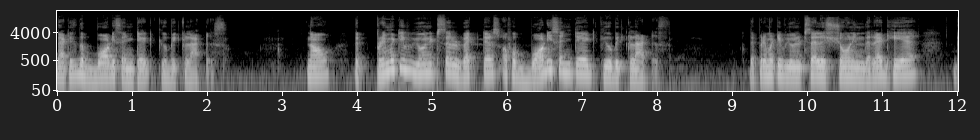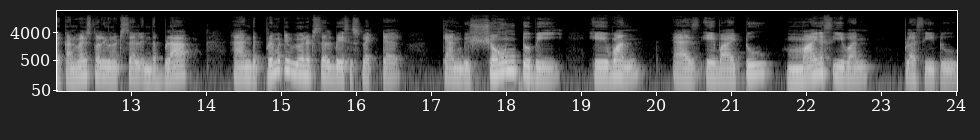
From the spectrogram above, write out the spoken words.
that is the body-centered cubic lattice. Now, the primitive unit cell vectors of a body-centered cubic lattice. The primitive unit cell is shown in the red here, the conventional unit cell in the black, and the primitive unit cell basis vector can be shown to be A1 as A by 2 minus E1 plus E2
